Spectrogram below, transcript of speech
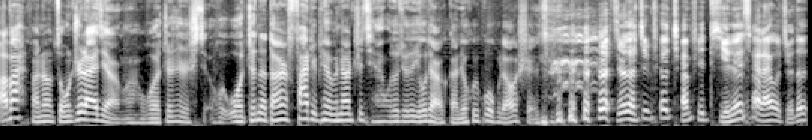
好吧，反正总之来讲啊，我真是我我真的当时发这篇文章之前，我都觉得有点感觉会过不了审，觉得这篇产品体验下来，我觉得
